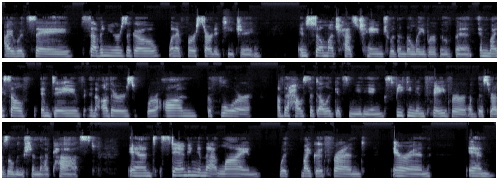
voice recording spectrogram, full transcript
I would say seven years ago when I first started teaching. And so much has changed within the labor movement. And myself and Dave and others were on the floor of the House of Delegates meeting speaking in favor of this resolution that passed. And standing in that line with my good friend, Aaron, and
